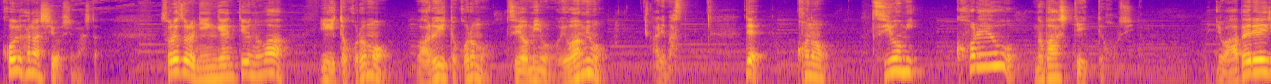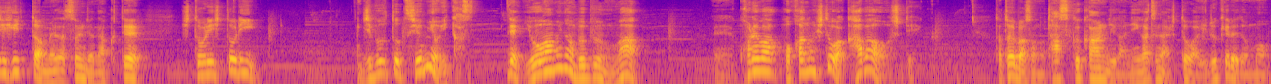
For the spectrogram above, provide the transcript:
こういう話をしました。それぞれ人間っていうのはいいところも悪いところも強みも弱みもあります。でこの強みこれを伸ばしていってほしい。要はアベレージヒッターを目指すんじゃなくて一人一人自分と強みを生かす。で弱みの部分は、えこれは他の人がカバーをしていく。例えばそのタスク管理が苦手な人はいるけれども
